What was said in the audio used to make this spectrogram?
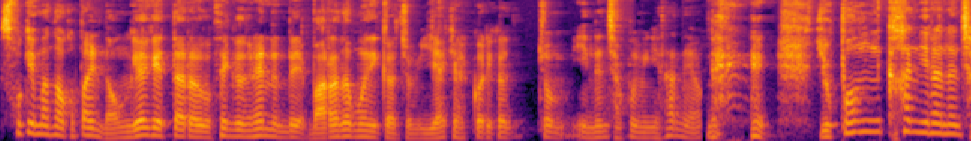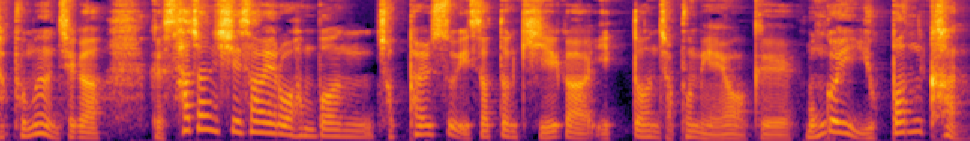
소개만 하고 빨리 넘겨야겠다라고 생각을 했는데 말하다 보니까 좀 이야기할 거리가 좀 있는 작품이긴 하네요. 네. 6번 칸이라는 작품은 제가 그 사전 시사회로 한번 접할 수 있었던 기회가 있던 작품이에요. 그 뭔가 이 6번 칸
